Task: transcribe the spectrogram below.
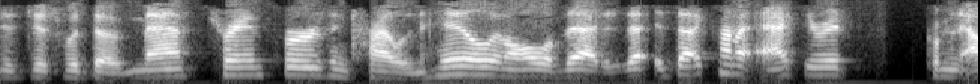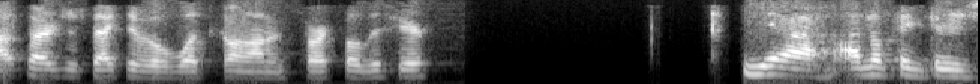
it just with the mass transfers and Kylin Hill and all of that? Is that is that kind of accurate from an outsider's perspective of what's going on in Starkville this year? Yeah, I don't think there's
